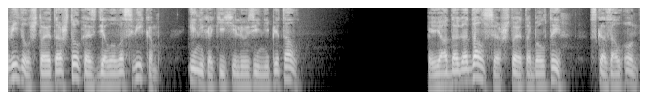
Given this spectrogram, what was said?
Видел, что эта штука сделала с Виком, и никаких иллюзий не питал. «Я догадался, что это был ты», — сказал он.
